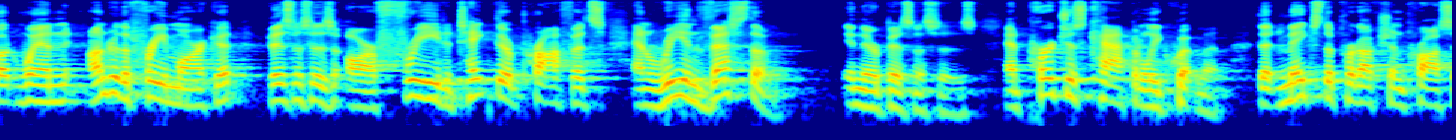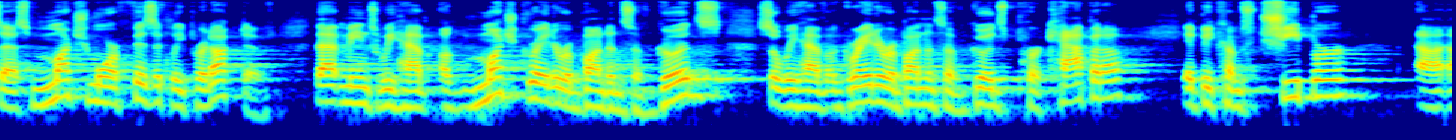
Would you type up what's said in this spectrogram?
But when, under the free market, businesses are free to take their profits and reinvest them in their businesses and purchase capital equipment that makes the production process much more physically productive, that means we have a much greater abundance of goods. So we have a greater abundance of goods per capita. It becomes cheaper uh,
